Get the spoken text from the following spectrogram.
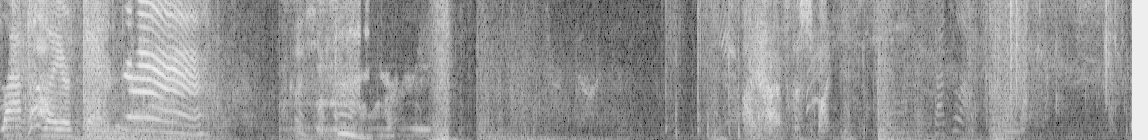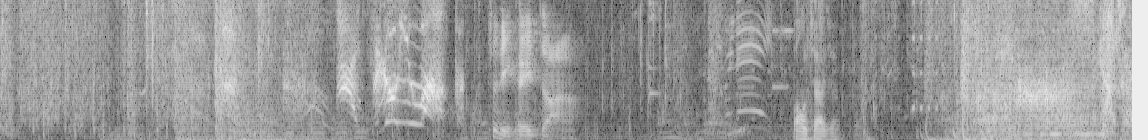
，Last player standing. 啊！可惜。I have the spike. 这里可以打，帮我加一下。Scatter.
